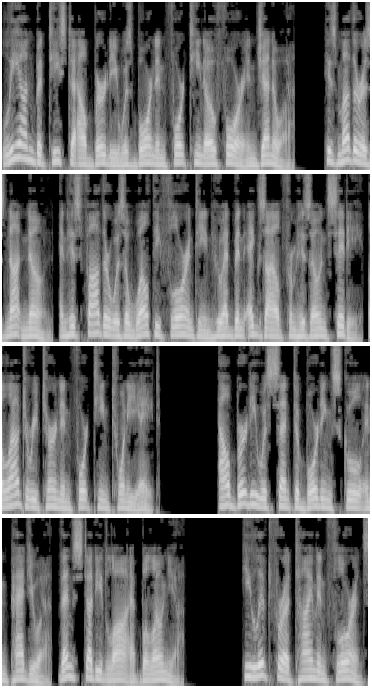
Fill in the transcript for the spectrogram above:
Leon Battista Alberti was born in 1404 in Genoa. His mother is not known, and his father was a wealthy Florentine who had been exiled from his own city, allowed to return in 1428. Alberti was sent to boarding school in Padua, then studied law at Bologna. He lived for a time in Florence,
